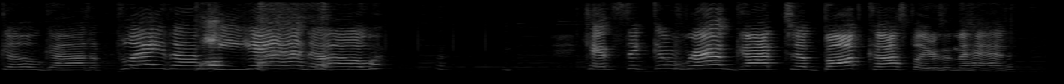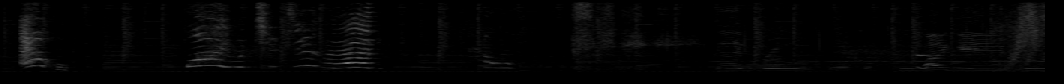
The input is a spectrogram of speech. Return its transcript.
go, gotta play the Bop. piano. Can't stick around, got to bop cosplayers in the head. Ow! Why would you do that? Ow. Good rule. Welcome to my game room.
